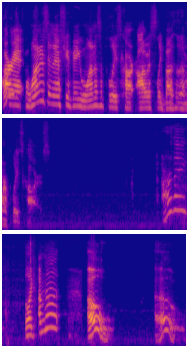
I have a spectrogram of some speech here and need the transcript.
are one is an SUV, one is a police car. Obviously, both of them are police cars. Are they? Like I'm not. Oh, oh.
